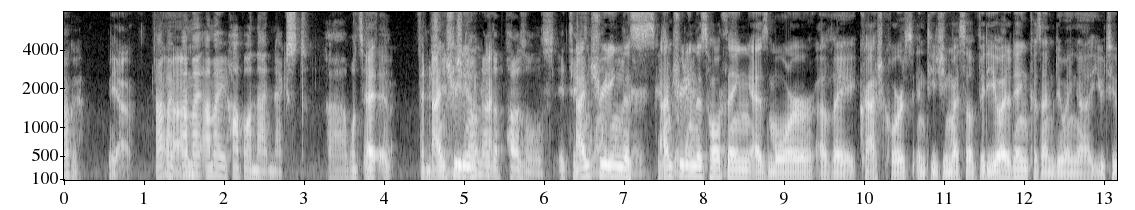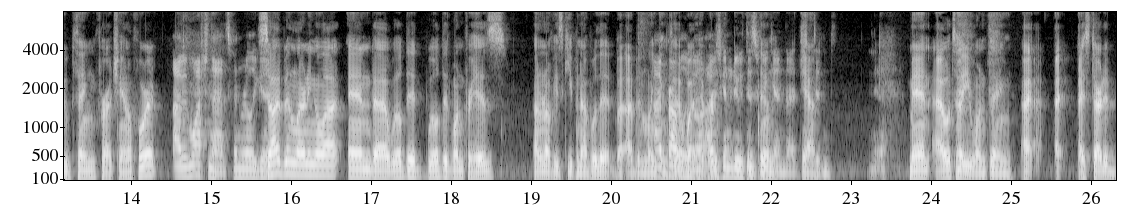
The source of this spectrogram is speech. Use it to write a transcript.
Okay. Yeah, I might, I Um, might, I might hop on that next. Uh, once I Uh, finish. I'm treating- don't know the puzzles, it takes. I'm treating longer, this. I'm treating this whole thing as more of a crash course in teaching myself video editing because I'm doing a YouTube thing for our channel for it. I've been watching that. It's been really good. So I've been learning a lot, and uh, Will did Will did one for his. I don't know if he's keeping up with it, but I've been linking to whatever. I was going to do it this doing. weekend. I just Yeah. didn't. Yeah. Man, I will tell you one thing. I, I I started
